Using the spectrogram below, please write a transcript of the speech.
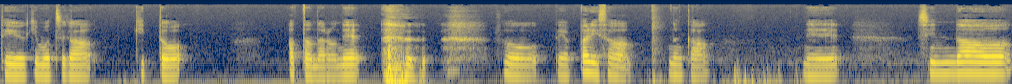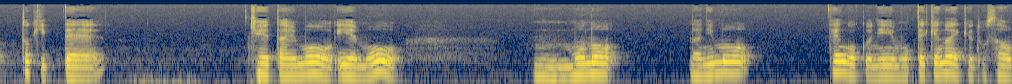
ていう気持ちがきっとあったんだろうね。そう。でやっぱりさなんかね死んだ時って携帯も家も、うん、物何も天国に持っていけないけどさ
